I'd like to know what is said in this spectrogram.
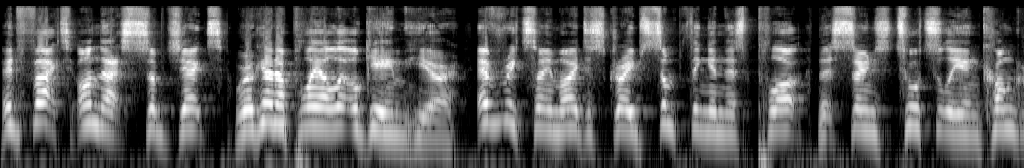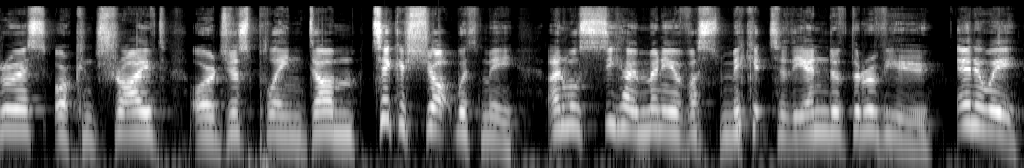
In fact, on that subject, we're gonna play a little game here. Every time I describe something in this plot that sounds totally incongruous or contrived or just plain dumb, take a shot with me, and we'll see how many of us make it to the end of the review. Anyway,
